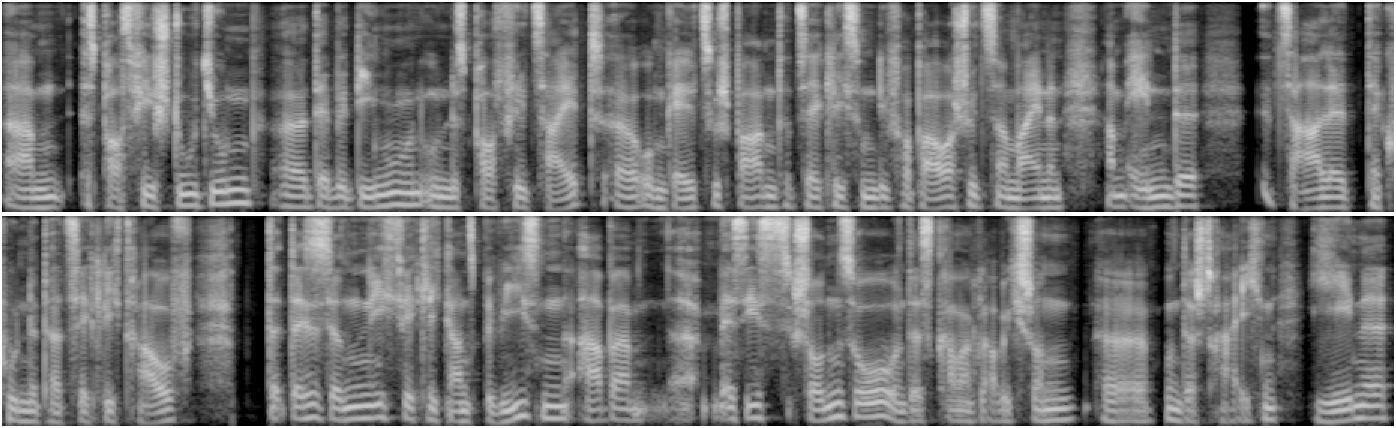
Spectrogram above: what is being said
Ähm, es braucht viel Studium äh, der Bedingungen und es braucht viel Zeit, äh, um Geld zu sparen. Tatsächlich, so die Verbraucherschützer meinen, am Ende zahle der Kunde tatsächlich drauf das ist ja nicht wirklich ganz bewiesen, aber äh, es ist schon so, und das kann man, glaube ich, schon äh, unterstreichen, jene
